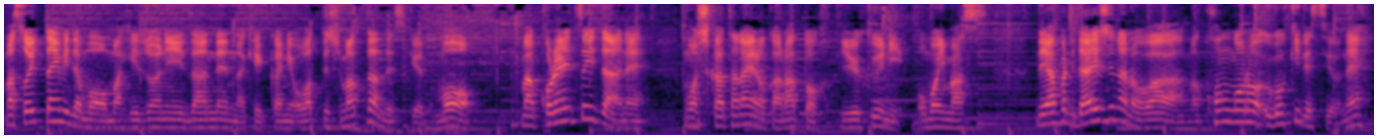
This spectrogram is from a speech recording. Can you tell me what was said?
まあ、そういった意味でも、まあ、非常に残念な結果に終わってしまったんですけれども、まあ、これについてはね、もう仕方ないのかなというふうに思います。で、やっぱり大事なのは、まあ、今後の動きですよね。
